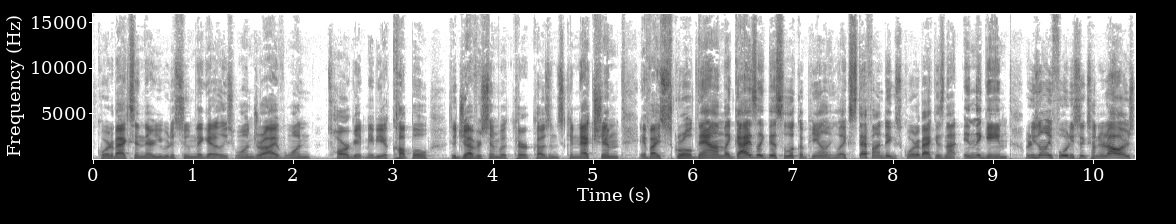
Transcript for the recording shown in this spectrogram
quarterbacks in there. You would assume they get at least one drive, one target, maybe a couple to Jefferson with Kirk Cousins connection. If I scroll down, like guys like this look appealing. Like Stefon Diggs, quarterback, is not in the game, but he's only $4,600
